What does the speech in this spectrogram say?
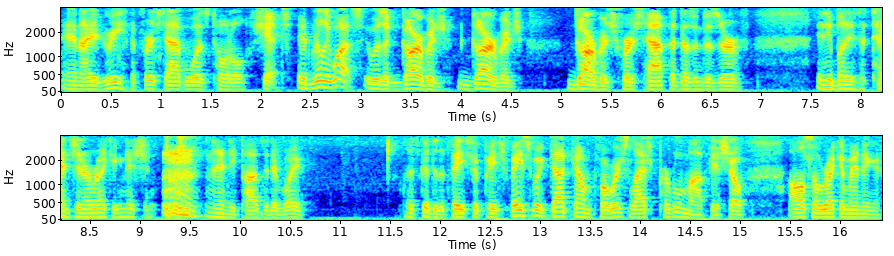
And I agree, the first half was total shit. It really was. It was a garbage, garbage, garbage first half that doesn't deserve anybody's attention or recognition in any positive way. Let's go to the Facebook page, facebook.com forward slash Purple Mafia Show. Also recommending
